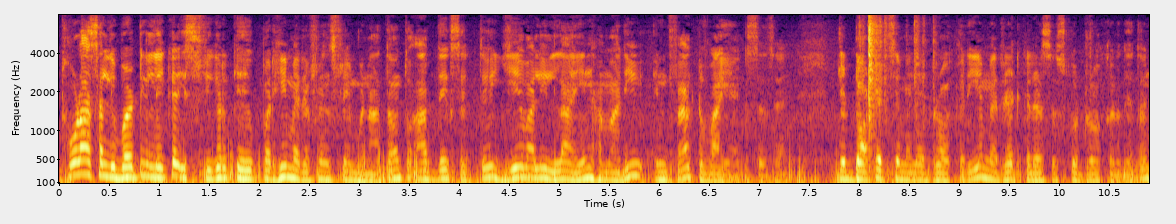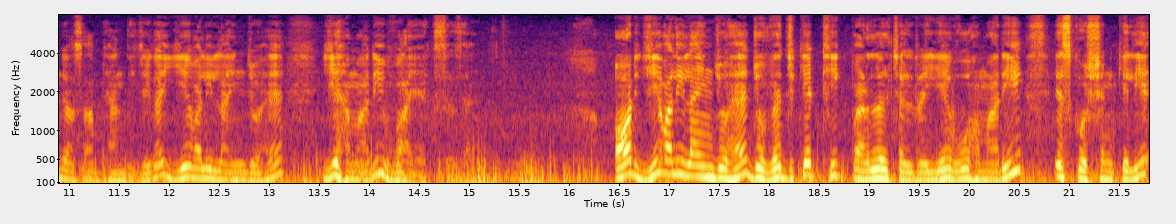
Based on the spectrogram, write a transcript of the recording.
थोड़ा सा लिबर्टी लेकर इस फिगर के ऊपर ही मैं रेफरेंस फ्रेम बनाता हूँ तो आप देख सकते हो, ये वाली लाइन हमारी इनफैक्ट वाई एक्सेस है। जो डॉटेड से मैंने ड्रॉ करी है, मैं रेड कलर से उसको ड्रॉ कर देता हूँ। जहाँ से आप ध्यान दीजिएगा, ये वाली लाइन जो है, ये हमारी वाई एक्सेस है। और ये वाली लाइन जो है, जो वेज के ठीक पैरेलल चल रही है, वो हमारी इस क्वेश्चन के लिए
